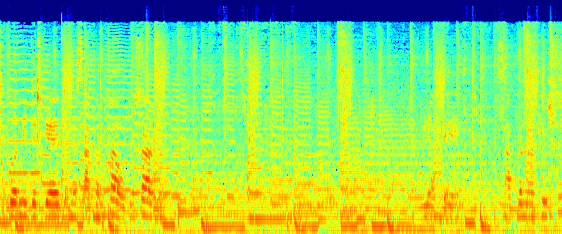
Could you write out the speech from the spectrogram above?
સુગરની જગ્યાએ તમે સાકર ખાઓ તો સારું. પછી આપણે સાકર નાખીશું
